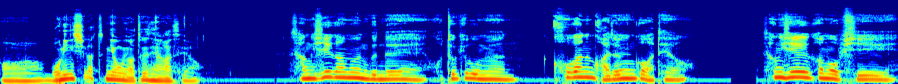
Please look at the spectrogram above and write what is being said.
어, 모닝 씨 같은 경우에 어떻게 생각하세요? 상실감은 근데 어떻게 보면 커가는 과정인 것 같아요 상실감 없이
